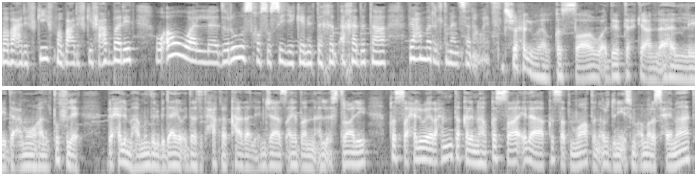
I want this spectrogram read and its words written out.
ما بعرف كيف ما بعرف كيف عبرت. وأول دروس خصوصية كانت تاخد أخذتها بعمر الثمان سنوات. شو حلوة هالقصة؟ وقد بتحكي عن الأهل اللي دعموها الطفلة؟ بحلمها منذ البداية وقدرت تحقق هذا الإنجاز أيضا الأسترالي. قصة حلوة رح ننتقل من هالقصة إلى قصة مواطن أردني اسمه عمر سحيمات.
